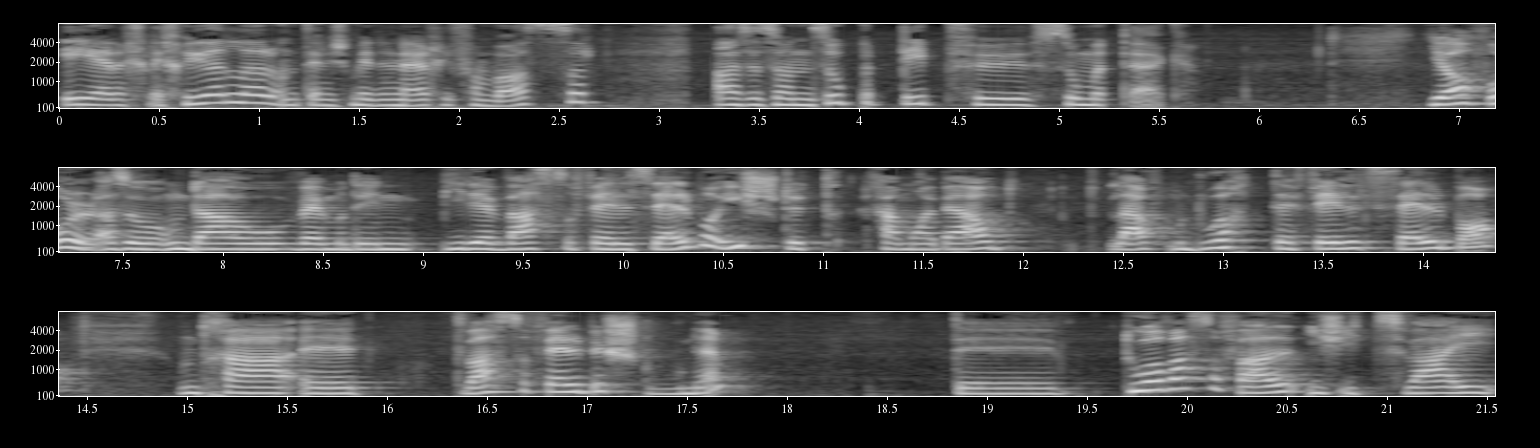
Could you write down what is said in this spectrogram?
eher ein bisschen kühler und dann ist mir in der Nähe vom Wasser. Also so ein super Tipp für Sommertage. Ja, voll. Also, und auch, wenn man dann bei den Wasserfällen selber ist, dort kann man eben auch, läuft man durch den Fels selber und kann, äh, die Wasserfälle bestaunen. Der Tourwasserfall ist in zwei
